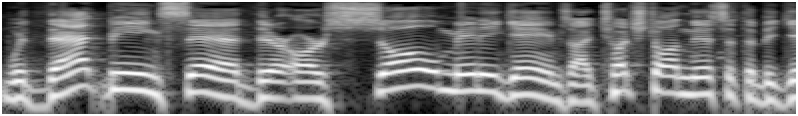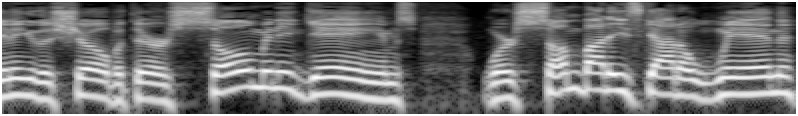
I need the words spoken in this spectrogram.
With that being said, there are so many games. I touched on this at the beginning of the show, but there are so many games where somebody's got to win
